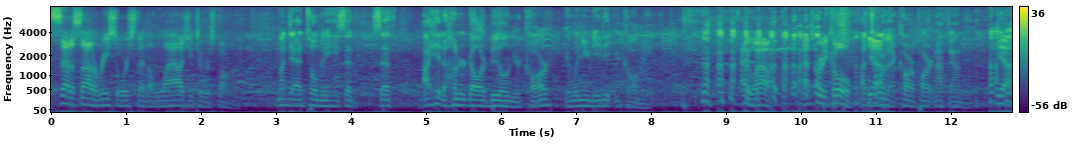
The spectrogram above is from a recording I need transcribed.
set aside a resource that allows you to respond. My dad told me, he said, Seth, I hit a hundred dollar bill in your car, and when you need it, you call me. hey, wow, that's pretty cool. I yeah. tore that car apart and I found it. Yeah,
